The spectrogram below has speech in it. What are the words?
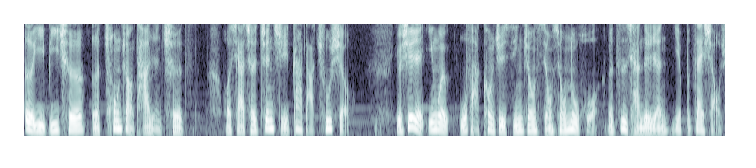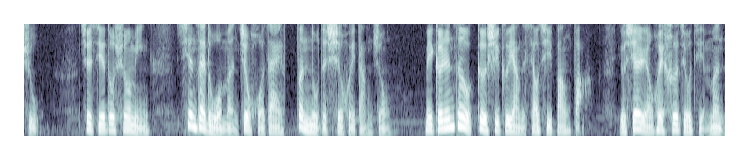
恶意逼车而冲撞他人车子，或下车争执大打出手。有些人因为无法控制心中熊熊怒火而自残的人也不在少数。这些都说明，现在的我们正活在愤怒的社会当中。每个人都有各式各样的消气方法，有些人会喝酒解闷，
